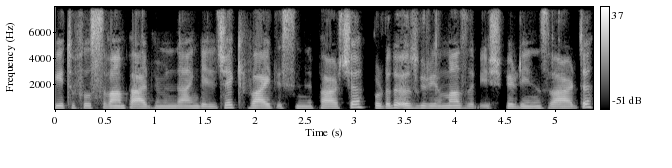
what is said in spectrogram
Beautiful Swamp albümünden gelecek White isimli parça. Burada da Özgür Yılmaz'la bir işbirliğiniz vardı.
